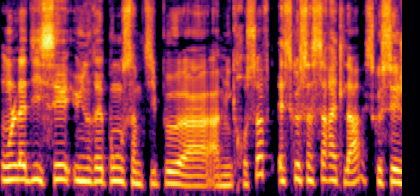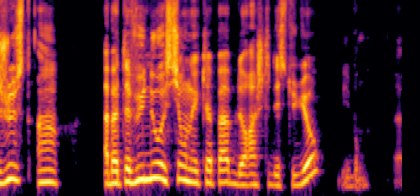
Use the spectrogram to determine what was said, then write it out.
On l'a dit, c'est une réponse un petit peu à, Microsoft. Est-ce que ça s'arrête là? Est-ce que c'est juste un ah bah t'as vu, nous aussi on est capable de racheter des studios, mais bon, euh,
